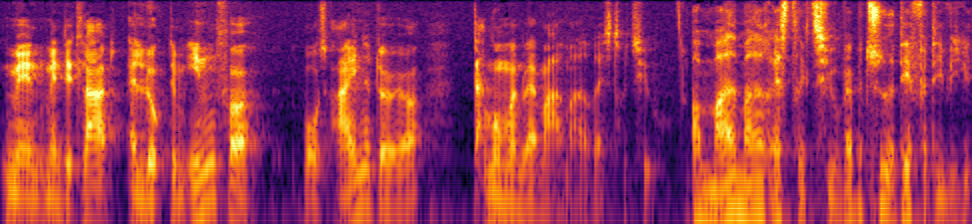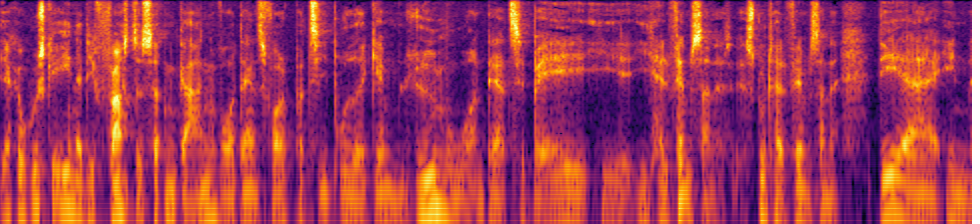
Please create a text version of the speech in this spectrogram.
men, men det er klart, at lukke dem inden for vores egne døre, der må man være meget, meget restriktiv. Og meget, meget restriktiv. Hvad betyder det? Fordi vi, jeg kan huske en af de første sådan gange, hvor Dansk Folkeparti bryder igennem lydmuren der tilbage i, i 90'erne, slut 90'erne. Det er en,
